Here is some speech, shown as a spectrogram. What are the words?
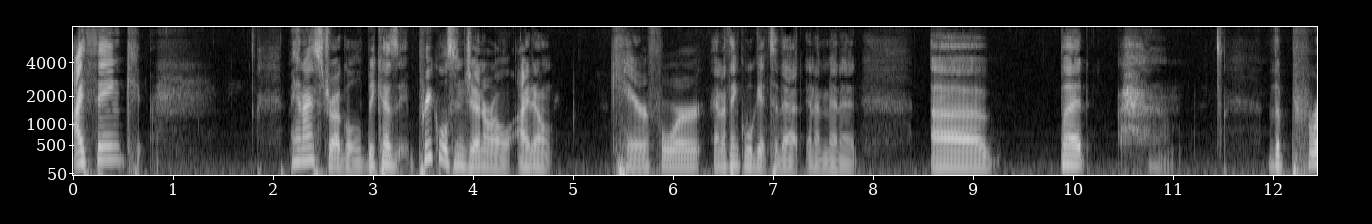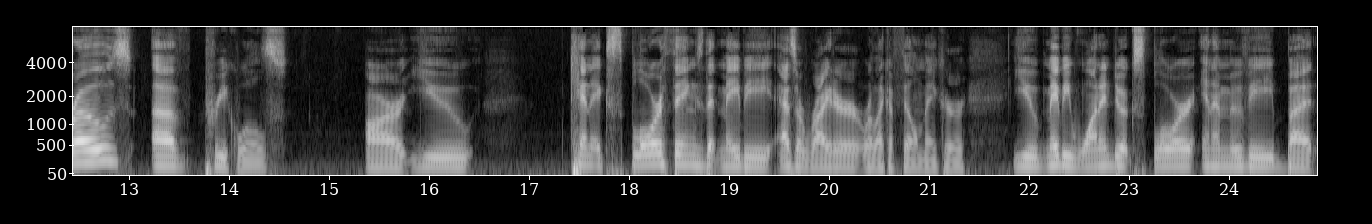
I think man, I struggle because prequels in general I don't care for, and I think we'll get to that in a minute. Uh, but the pros of prequels are you can explore things that maybe as a writer or like a filmmaker you maybe wanted to explore in a movie but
